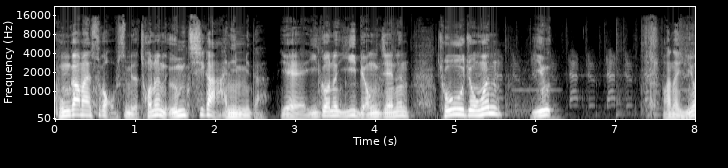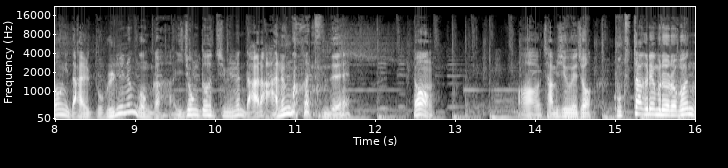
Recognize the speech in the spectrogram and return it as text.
공감할 수가 없습니다. 저는 음치가 아닙니다. 예, 이거는 이 명제는 조우종은 이 아, 나 이 형이 날 놀리는 건가? 이 정도쯤이면 나를 아는 것 같은데. 형. 아, 잠시 후에 저 북스타그램으로 여러분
